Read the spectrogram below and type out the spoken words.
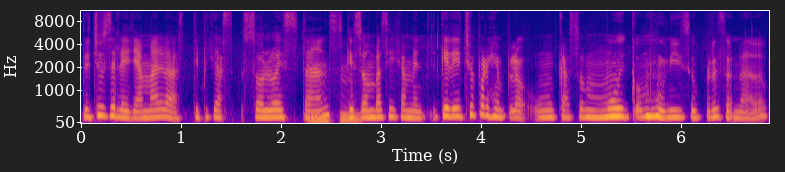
De hecho, se le llama las típicas solo stands, que Ujú. son básicamente... Que de hecho, por ejemplo, un caso muy común y súper sonado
